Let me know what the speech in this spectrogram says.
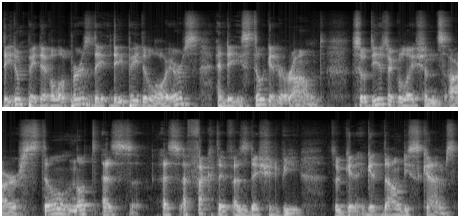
they don't pay developers they, they pay the lawyers and they still get around so these regulations are still not as as effective as they should be to get get down these scams.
